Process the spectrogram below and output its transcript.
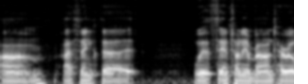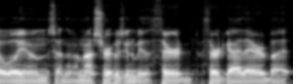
Um, I think that with Antonio Brown, Tyrell Williams, and then I'm not sure who's going to be the third third guy there, but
